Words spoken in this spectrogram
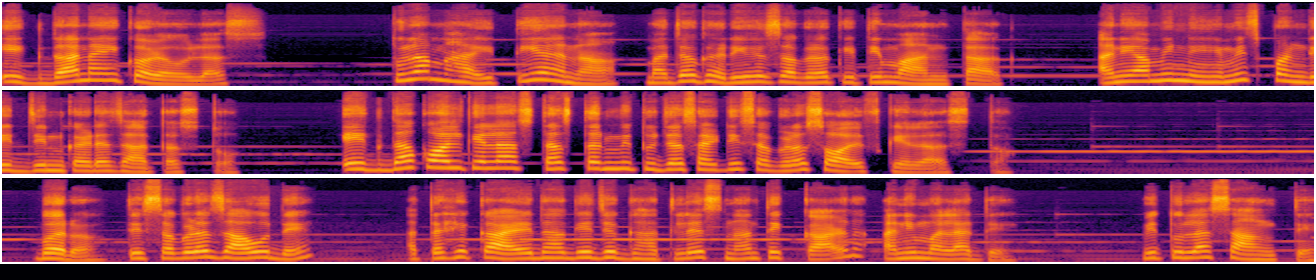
एकदा नाही कळवलंस. तुला माहिती आहे ना माझ्या घरी हे सगळं किती मानतात आणि आम्ही नेहमीच पंडितजींकडे जात असतो. एकदा कॉल केला असतास तर मी तुझ्यासाठी सगळं सॉल्व्ह केलं असतं. बरं ते सगळं जाऊ दे. आता हे काळे धागे जे घातलेस ना ते काढ आणि मला दे. मी तुला सांगते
